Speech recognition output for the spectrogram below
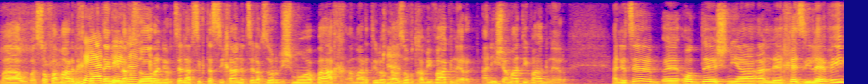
מה, הוא בסוף אמר לי, טוב, תן לי דינק." לחזור, אני רוצה להפסיק את השיחה, אני רוצה לחזור לשמוע באך. אמרתי לו, כן. תעזוב אותך מווגנר. אני שמעתי וגנר. אני רוצה אה, עוד אה, שנייה על אה, חזי לוי.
